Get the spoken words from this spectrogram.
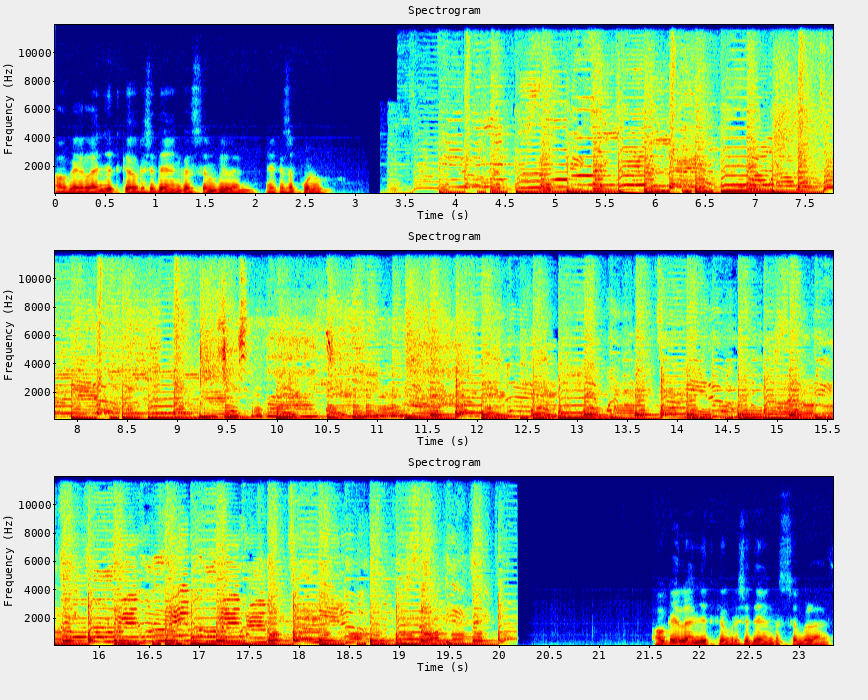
Oke lanjut ke presiden yang ke-9 Eh ke-10 Oke lanjut ke presiden yang ke-11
